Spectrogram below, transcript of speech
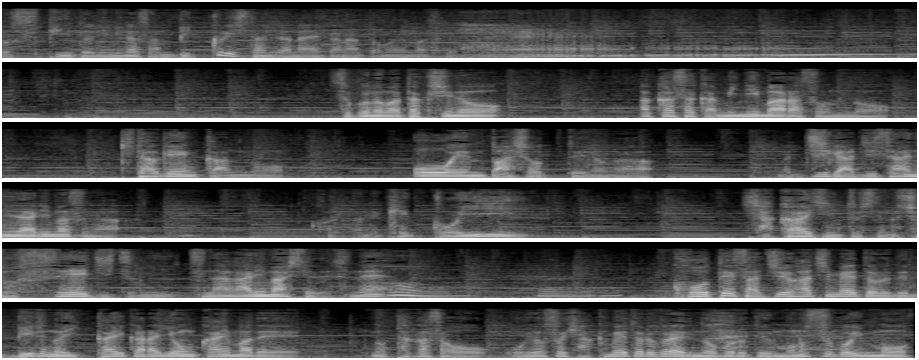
るスピードに皆さんびっくりしたんじゃないかなと思いますけどね。そこの私の赤坂ミニマラソンの北玄関の応援場所っていうのが自画自賛になりますがこれはね結構いい社会人としての処世術につながりましてですね高低差18メートルでビルの1階から4階までの高さをおよそ100メートルぐらいで登るというものすごいもう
